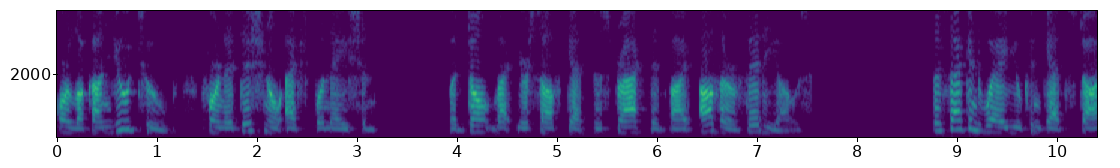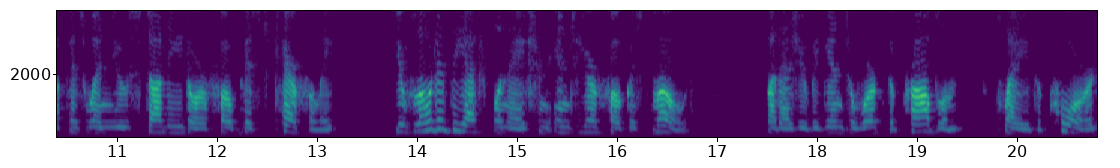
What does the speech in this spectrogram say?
or look on YouTube for an additional explanation. But don't let yourself get distracted by other videos. The second way you can get stuck is when you've studied or focused carefully. You've loaded the explanation into your focused mode. But as you begin to work the problem, play the chord,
